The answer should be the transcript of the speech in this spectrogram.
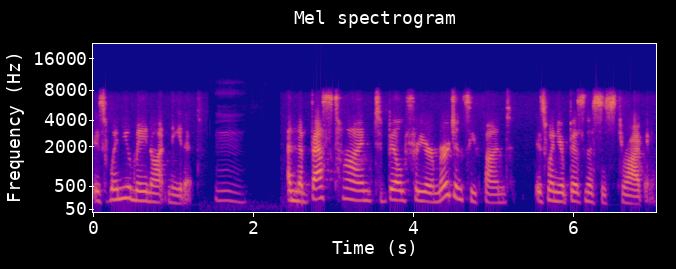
is when you may not need it. Mm. And the best time to build for your emergency fund is when your business is thriving.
